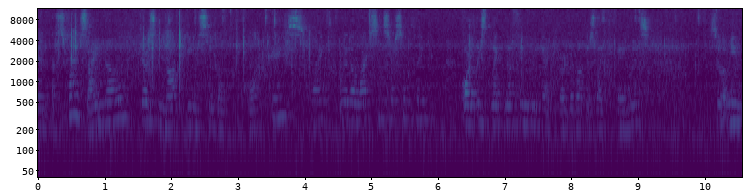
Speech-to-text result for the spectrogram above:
And as far as I know, there's not been a single court case like with a license or something, or at least like nothing we have heard about is like famous. So I mean,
